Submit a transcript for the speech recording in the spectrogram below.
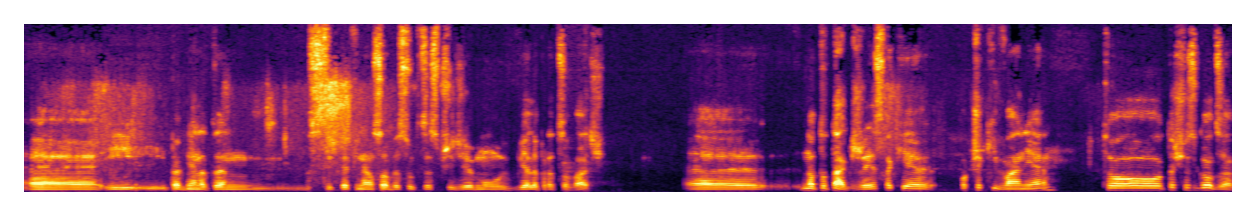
E, I, pewnie na ten stricte finansowy sukces przyjdzie mu wiele pracować. E, no to tak, że jest takie oczekiwanie, to, to się zgodzę.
